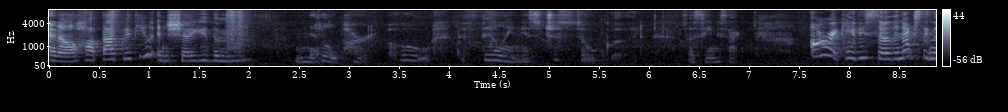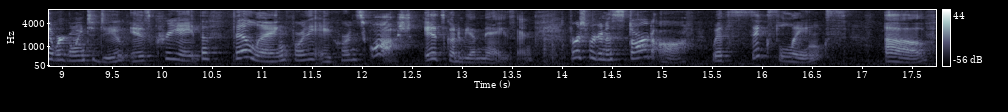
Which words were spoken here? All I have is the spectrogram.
and I'll hop back with you and show you the middle part. Oh, the filling is just so good. So see you in a second. All right, Katie, so the next thing that we're going to do is create the filling for the acorn squash. It's gonna be amazing. First, we're gonna start off with six links of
